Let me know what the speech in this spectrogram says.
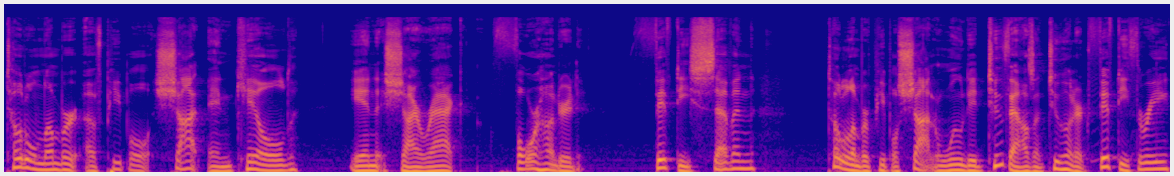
total number of people shot and killed in Chiraq 400 57. Total number of people shot and wounded 2,253.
